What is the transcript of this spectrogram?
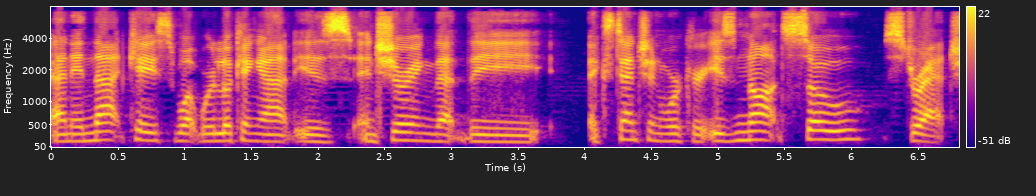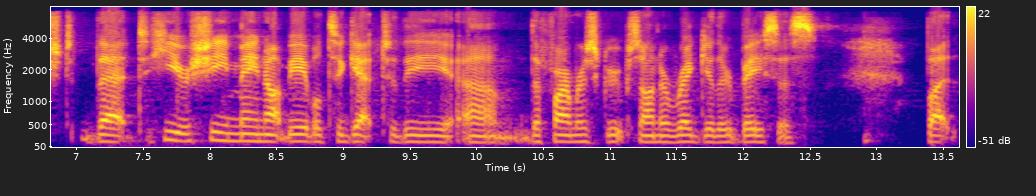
and in that case, what we're looking at is ensuring that the extension worker is not so stretched that he or she may not be able to get to the um, the farmers groups on a regular basis. But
